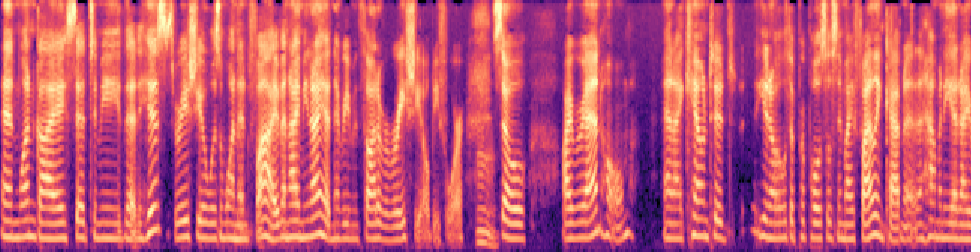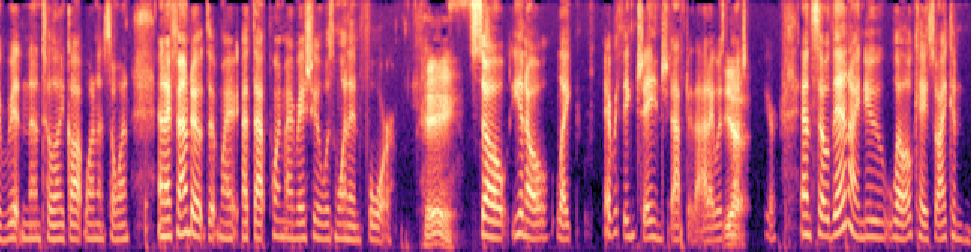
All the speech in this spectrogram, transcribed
and one guy said to me that his ratio was one in five, and I mean I had never even thought of a ratio before. Hmm. So I ran home and I counted, you know, the proposals in my filing cabinet and how many had I written until I got one and so on. And I found out that my at that point my ratio was one in four. Hey, So, you know, like everything changed after that. I was Yeah. much And so then I knew, well, okay, so I can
